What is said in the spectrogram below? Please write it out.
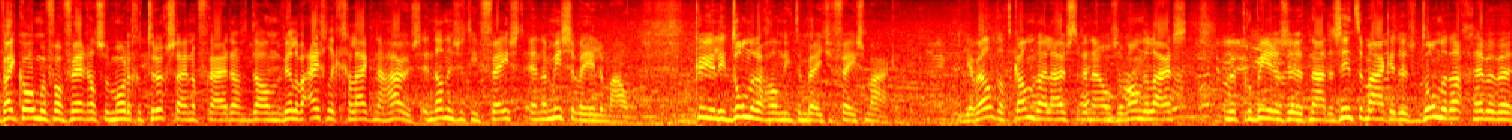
wij komen van ver als we morgen terug zijn op vrijdag, dan willen we eigenlijk gelijk naar huis. En dan is het hier feest en dan missen we helemaal. Kunnen jullie donderdag al niet een beetje feest maken? Jawel, dat kan. Wij luisteren naar onze wandelaars. En we proberen ze het naar de zin te maken. Dus donderdag hebben we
